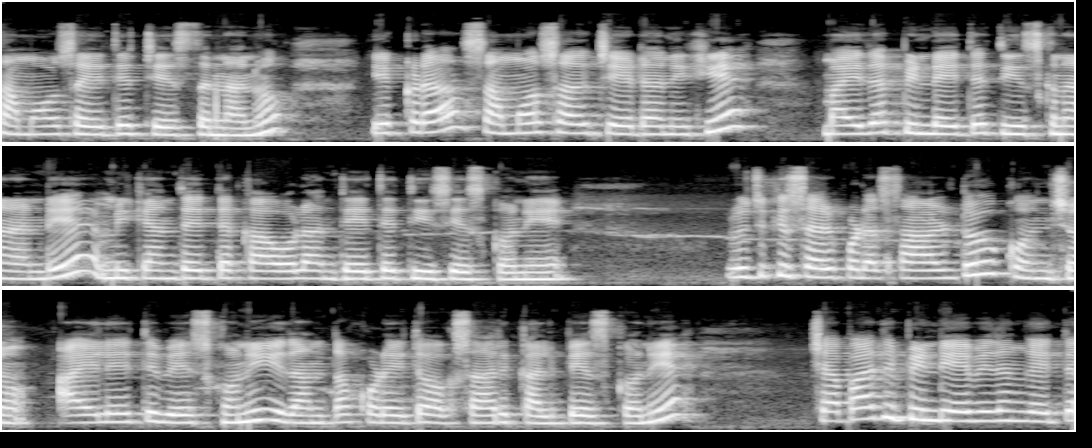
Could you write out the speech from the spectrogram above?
సమోసా అయితే చేస్తున్నాను. ఇక్కడ సమోసాలు చేయడానికి మైదా పిండి అయితే తీసుకున్నానండి. మీకు ఎంత అయితే కావాలో అంత అయితే తీసేసుకొని రుచికి సరిపడా సాల్ట్ కొంచెం ఆయిల్ అయితే వేసుకొని ఇదంతా కూడా అయితే ఒకసారి కలిపేసుకొని చపాతీ పిండి ఏ విధంగా అయితే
